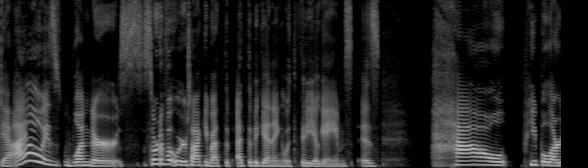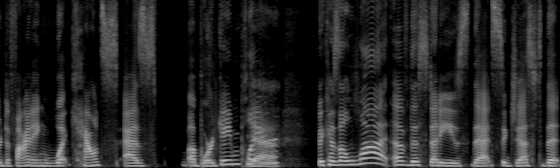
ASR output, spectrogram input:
Yeah, I always wonder, sort of what we were talking about the, at the beginning with video games, is how people are defining what counts as a board game player. Yeah because a lot of the studies that suggest that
